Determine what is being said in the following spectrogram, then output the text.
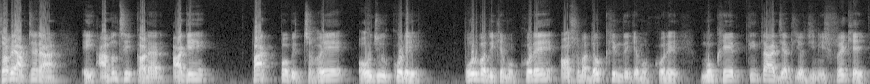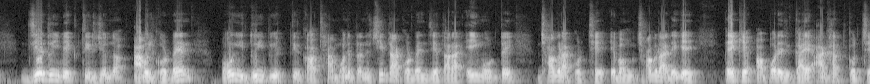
তবে আপনারা এই আমলটি করার আগে পাক পবিত্র হয়ে অজু করে, পূর্ব দিকে মুখ করে অথবা দক্ষিণ দিকে মুখ করে মুখে তিতা জাতীয় জিনিস রেখে যে দুই ব্যক্তির জন্য আমল করবেন ওই দুই ব্যক্তির কথা মনে প্রাণে চিন্তা করবেন যে তারা এই মুহূর্তে ঝগড়া করছে এবং ঝগড়া রেগে একে অপরের গায়ে আঘাত করছে।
